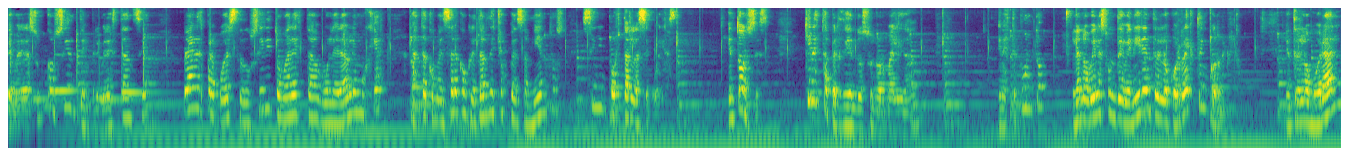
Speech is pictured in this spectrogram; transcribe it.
de manera subconsciente en primera instancia planes para poder seducir y tomar a esta vulnerable mujer hasta comenzar a concretar dichos pensamientos sin importar las secuelas. Entonces, ¿quién está perdiendo su normalidad? En este punto, la novela es un devenir entre lo correcto e incorrecto, entre lo moral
